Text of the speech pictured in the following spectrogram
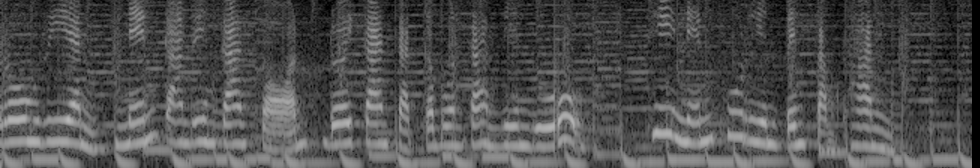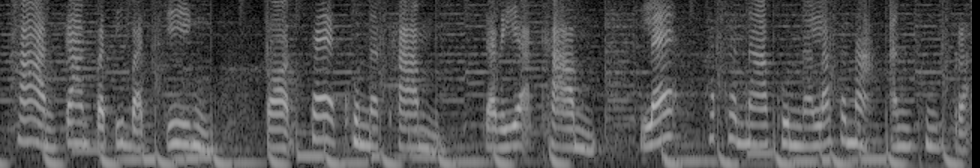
โรงเรียนเน้นการเรียนการสอน โดยการจัดกระบวนการเรียนรู้ ที่เน้นผู้เรียนเป็นสำคัญ ผ่านการปฏิบัติจริง สอดแทรกคุณธรรม จริยธรรม และพัฒนาคุณลักษณะอันพึงประ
